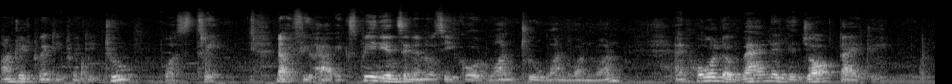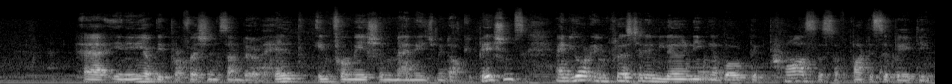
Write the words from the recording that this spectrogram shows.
until 2022 was three. Now, if you have experience in NOC code 12111 and hold a valid job title uh, in any of the professions under health information management occupations and you're interested in learning about the process of participating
